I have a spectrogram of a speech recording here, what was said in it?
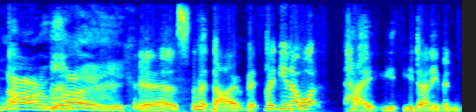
no way. yes, but no, but, but you know what? Hey, you, you, don't even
